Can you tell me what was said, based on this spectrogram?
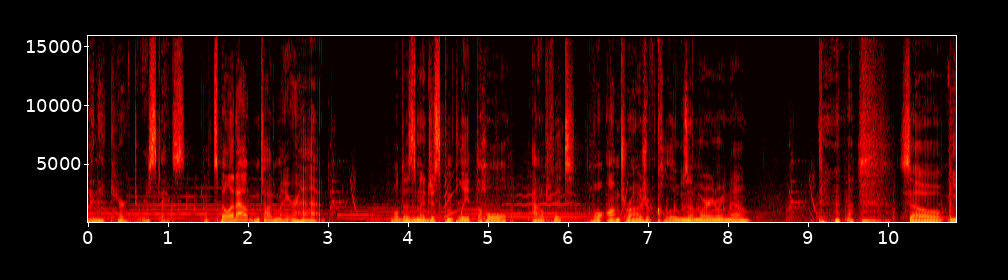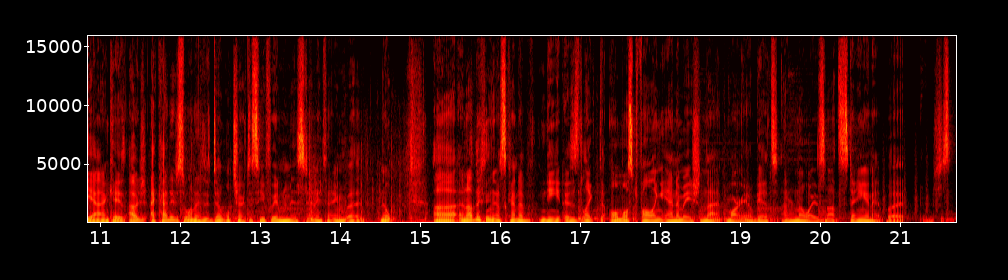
unique characteristics. Do I have to spell it out? I'm talking about your hat. Well, doesn't it just complete the whole outfit? The whole entourage of clothes I'm wearing right now? so yeah, in case I, was, I kind of just wanted to double check to see if we had missed anything, but nope. Uh, another thing that's kind of neat is like the almost falling animation that Mario gets. I don't know why he's not staying in it, but it's just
